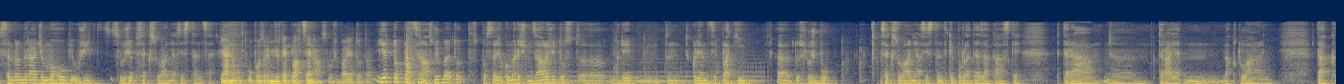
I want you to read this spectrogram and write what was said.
jsem velmi rád, že mohou využít služeb sexuální asistence. Já jenom upozorním, že to je placená služba, je to tak? Je to placená služba, je to v podstatě komerční záležitost, eh, kdy ten klient si platí eh, tu službu sexuální asistentky podle té zakázky, která, eh, která je mm, aktuální. Tak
